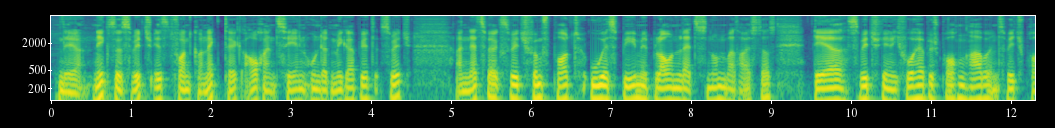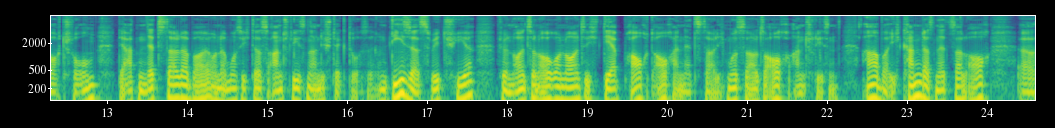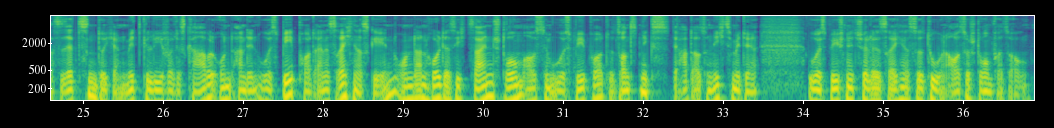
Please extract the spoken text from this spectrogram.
Der nächste Switch ist von Connectec, auch ein 10 100 Megabit Switch. Ein Netzwerk-Switch, 5-Port, USB mit blauen LEDs. Nun, was heißt das? Der Switch, den ich vorher besprochen habe, ein Switch braucht Strom, der hat ein Netzteil dabei und da muss ich das anschließen an die Steckdose. Und dieser Switch hier für 19,90 Euro, der braucht auch ein Netzteil. Ich muss also auch anschließen. Aber ich kann das Netzteil auch ersetzen durch ein mitgeliefertes Kabel und an den USB-Port eines Rechners gehen und dann holt er sich seinen Strom aus dem USB-Port, sonst nichts. Der hat also nichts mit der USB-Schnittstelle des Rechners zu tun, außer Stromversorgung.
